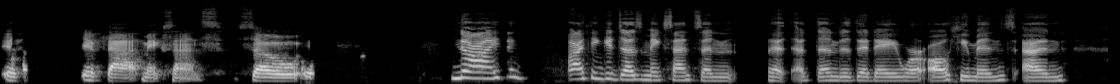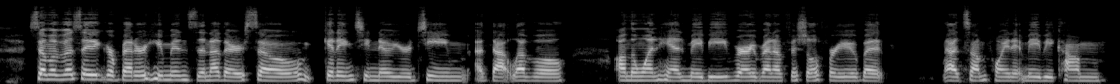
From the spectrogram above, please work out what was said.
If if that makes sense. So No, I think I think it does make sense and at, at the end of the day we're all humans and some of us I think are better humans than others. So getting to know your team at that level on the one hand may be very beneficial for you, but at some point it may become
